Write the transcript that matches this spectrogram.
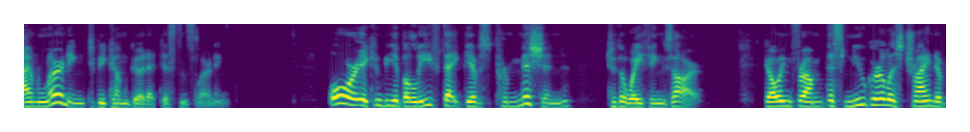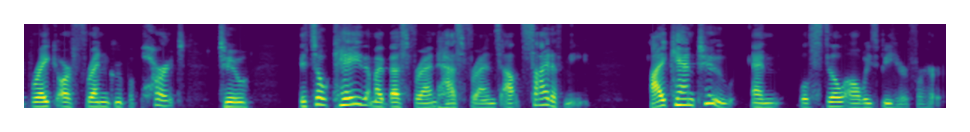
I'm learning to become good at distance learning. Or it can be a belief that gives permission to the way things are, going from this new girl is trying to break our friend group apart to it's okay that my best friend has friends outside of me. I can too, and will still always be here for her.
